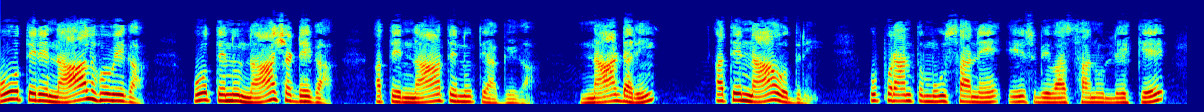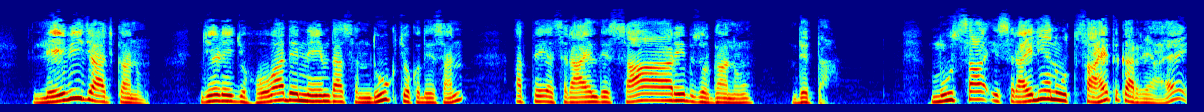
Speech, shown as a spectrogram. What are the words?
ਉਹ ਤੇਰੇ ਨਾਲ ਹੋਵੇਗਾ, ਉਹ ਤੈਨੂੰ ਨਾ ਛੱਡੇਗਾ ਅਤੇ ਨਾ ਤੈਨੂੰ ਤਿਆਗੇਗਾ। ਨਾ ਡਰੀ ਅਤੇ ਨਾ ਉਦਰੀ ਉਪਰੰਤ ਮੂਸਾ ਨੇ ਇਸ ਵਿਵਸਥਾ ਨੂੰ ਲਿਖ ਕੇ ਲੇਵੀ ਜਾਜਕਾਂ ਨੂੰ ਜਿਹੜੇ ਯਹੋਵਾ ਦੇ ਨੇਮ ਦਾ ਸੰਦੂਕ ਚੁੱਕਦੇ ਸਨ ਅਤੇ ਇਸਰਾਇਲ ਦੇ ਸਾਰੇ ਬਜ਼ੁਰਗਾਂ ਨੂੰ ਦਿੱਤਾ। موسی ਇਸرائیਲੀਆਂ ਨੂੰ ਉਤਸ਼ਾਹਿਤ ਕਰ ਰਿਹਾ ਹੈ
